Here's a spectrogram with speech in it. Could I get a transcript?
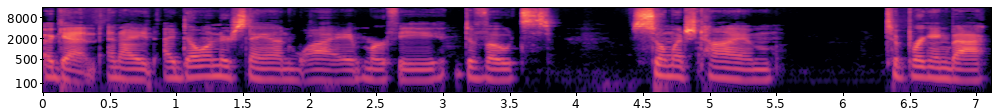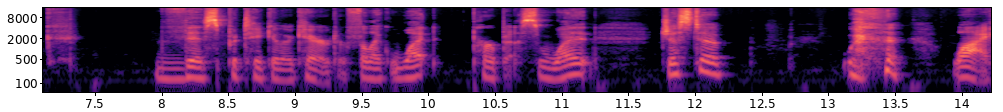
again. And I I don't understand why Murphy devotes so much time to bringing back this particular character for like what purpose? What just to why?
